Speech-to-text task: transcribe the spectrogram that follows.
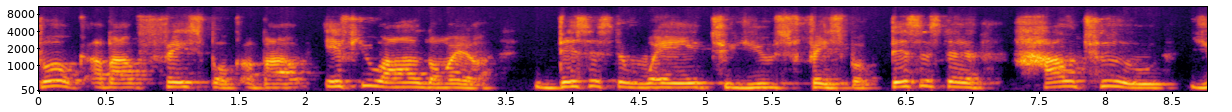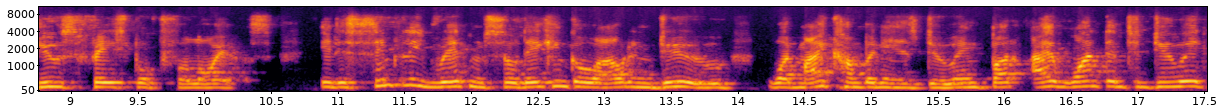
book about Facebook about if you are a lawyer this is the way to use Facebook. This is the how to use Facebook for lawyers. It is simply written so they can go out and do what my company is doing, but I want them to do it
